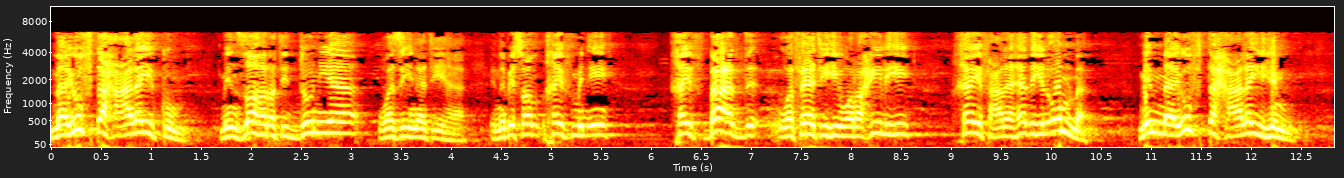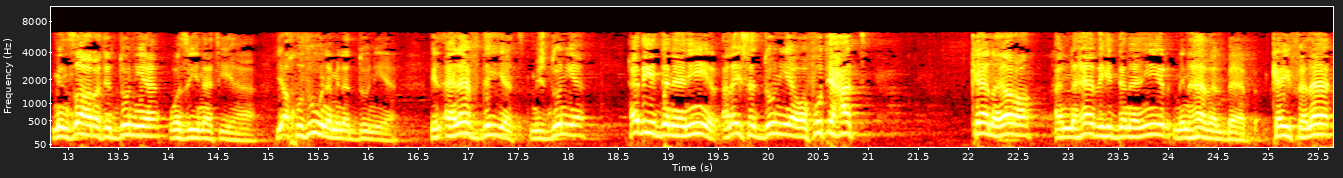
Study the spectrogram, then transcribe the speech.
ما يفتح عليكم من زهرة الدنيا وزينتها. النبي صلى الله عليه وسلم خايف من إيه؟ خايف بعد وفاته ورحيله خايف على هذه الأمة. مما يفتح عليهم من زهرة الدنيا وزينتها. يأخذون من الدنيا. الآلاف ديت مش دنيا؟ هذه الدنانير أليست دنيا وفتحت. كان يرى أن هذه الدنانير من هذا الباب. كيف لا؟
